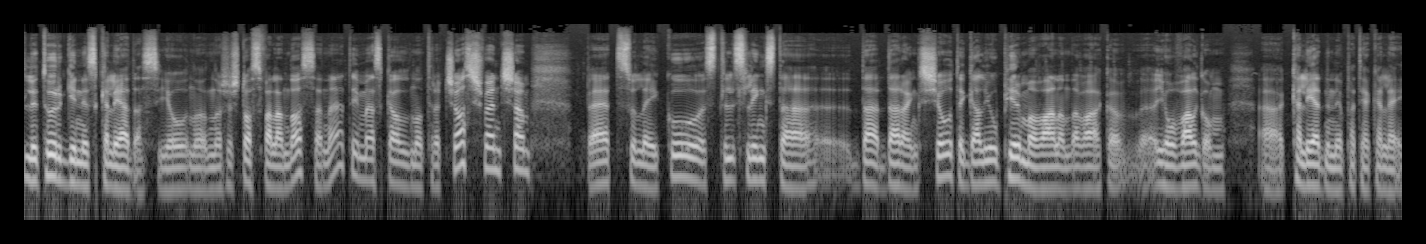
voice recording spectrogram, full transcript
liturginis kalėdas jau nuo, nuo 6 valandos, ne? tai mes gal nuo 3 švenčiam, bet su laiku slinksta dar, dar anksčiau, tai gal jau pirmą valandą vakar jau valgom uh, kalėdinį patiekalai.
